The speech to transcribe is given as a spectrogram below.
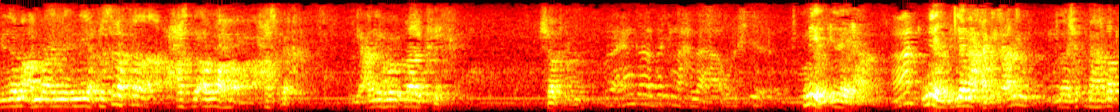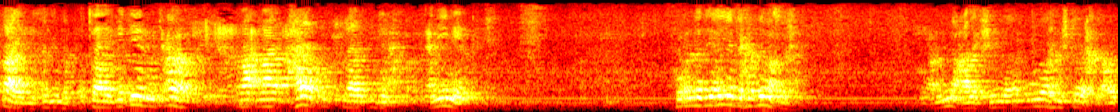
إذا ما أما إن يختصرك حسب الله حسبك. يعني هو لا يكفيك. شرهم والحين قال بجنح لها وش ميل إليها. ها؟ ميل بجناحك يعني ما شبهها بالطائر مثل الطائر كثير وجعله حيث لا جناح يعني يميل هو الذي أيدك بنصره. يعني عليك شيء الله مشتري يخدعوك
